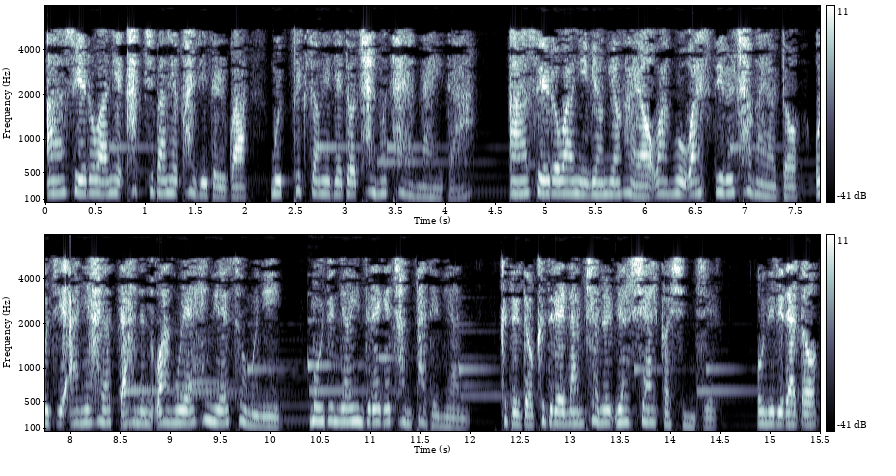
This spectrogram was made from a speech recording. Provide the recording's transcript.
아하수에로 왕의 각 지방의 관리들과 뭇 백성에게도 잘못하였나이다. 아하수에로 왕이 명령하여 왕후 와스디를 청하여도 오지 아니하였다 하는 왕후의 행위의 소문이 모든 여인들에게 전파되면 그들도 그들의 남편을 멸시할 것인즉 오늘이라도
